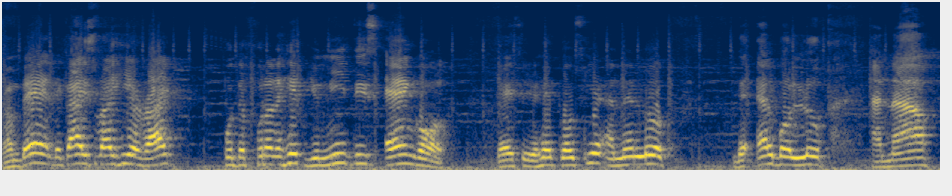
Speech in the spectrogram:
And then the guy is right here, right? Put the foot on the hip. You need this angle. Okay, so your hip goes here, and then look, the elbow loop, and now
